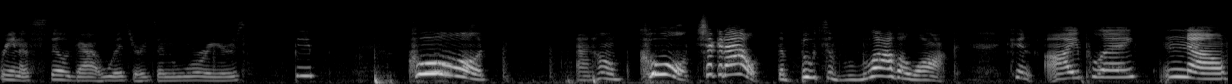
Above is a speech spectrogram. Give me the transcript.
Raina still got wizards and warriors. Beep. Cool! At home. Cool! Check it out! The Boots of Lava Walk. Can I play? No.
